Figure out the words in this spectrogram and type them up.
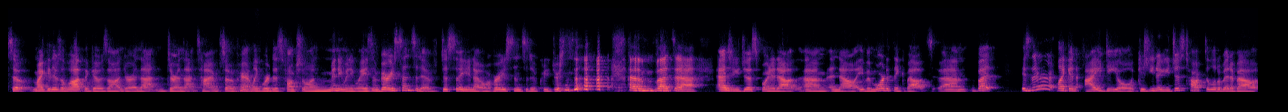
So, Mikey, there's a lot that goes on during that during that time. So apparently, we're dysfunctional in many, many ways and very sensitive. Just so you know, we're very sensitive creatures. um, but uh, as you just pointed out, um, and now even more to think about. Um, but is there like an ideal? Because you know, you just talked a little bit about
